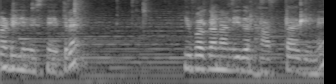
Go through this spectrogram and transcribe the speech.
ಮಾಡಿದ್ದೀನಿ ಸ್ನೇಹಿತರೆ. ಇವಾಗ ನಾನು ಇದನ್ನು ಹಾಕ್ತಾ ಇದ್ದೀನಿ.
